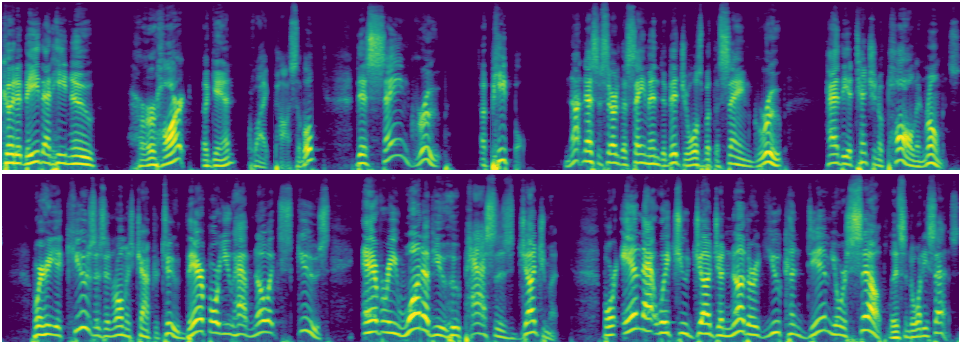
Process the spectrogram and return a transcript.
Could it be that he knew her heart? Again, quite possible. This same group of people, not necessarily the same individuals, but the same group, had the attention of Paul in Romans, where he accuses in Romans chapter 2 Therefore, you have no excuse, every one of you who passes judgment. For in that which you judge another, you condemn yourself. Listen to what he says.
